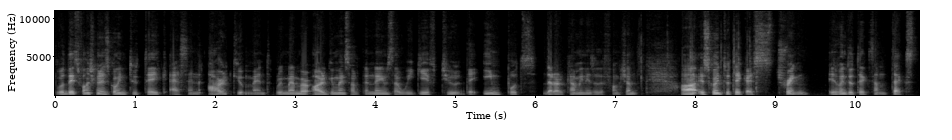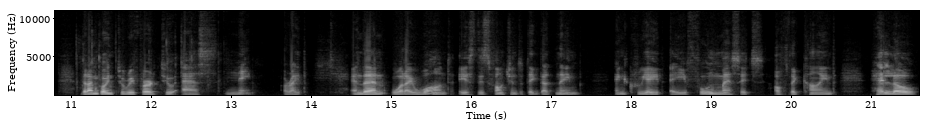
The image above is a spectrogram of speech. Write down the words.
what this function is going to take as an argument, remember arguments are the names that we give to the inputs that are coming into the function, uh, it's going to take a string, it's going to take some text that I'm going to refer to as name, all right? And then what I want is this function to take that name and create a full message of the kind hello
